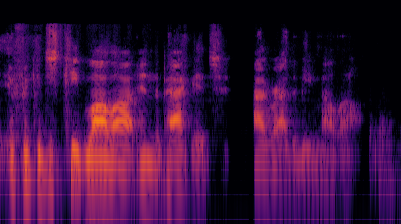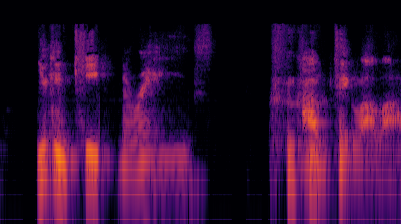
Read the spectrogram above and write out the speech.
if we could just keep Lala in the package, I'd rather be Melo. You can keep the rings. I'll take Lala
